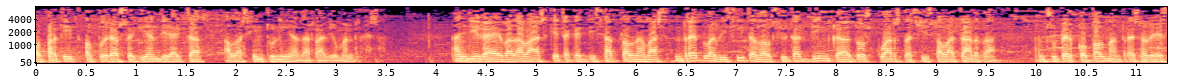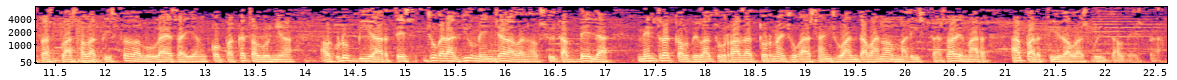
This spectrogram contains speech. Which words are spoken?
El partit el podreu seguir en directe a la sintonia de Ràdio Manresa. En Lliga EVA de bàsquet, aquest dissabte el Navàs rep la visita del Ciutat d'Inca a dos quarts de sis de la tarda. En Supercopa, el Manresa B es desplaça a la pista de l'Olesa i en Copa Catalunya, el grup Via Artés jugarà diumenge davant el Ciutat Vella, mentre que el Vila Torrada torna a jugar a Sant Joan davant el Maristes de Mar a partir de les 8 del vespre.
